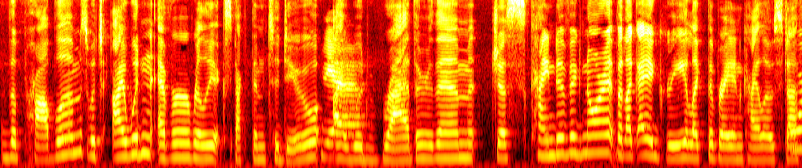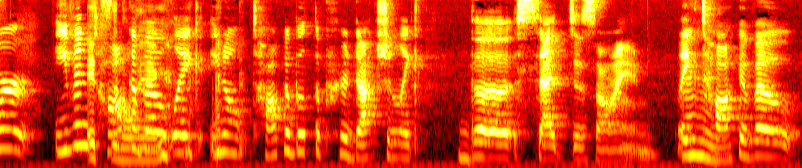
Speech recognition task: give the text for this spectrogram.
the problems, which I wouldn't ever really expect them to do, I would rather them just kind of ignore it. But like I agree, like the Rey and Kylo stuff. or even talk annoying. about like you know talk about the production like the set design like Mm-hmm. talk about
